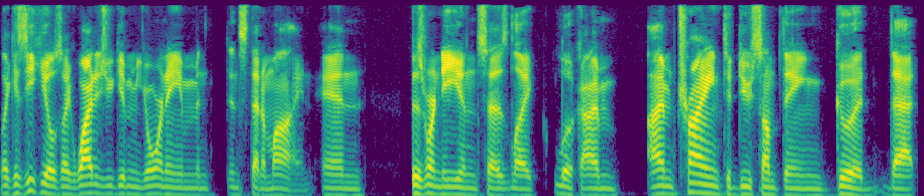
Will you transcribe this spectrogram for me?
like Ezekiel's like why did you give him your name in, instead of mine and this is where Negan says like look I'm I'm trying to do something good that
